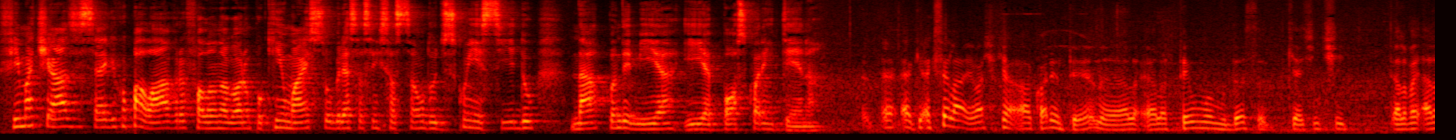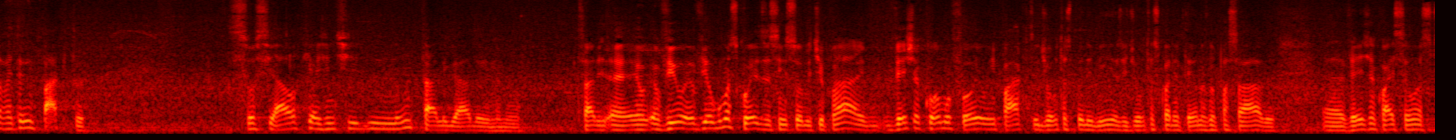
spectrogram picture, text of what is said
Fim Matiasi segue com a palavra, falando agora um pouquinho mais sobre essa sensação do desconhecido na pandemia e é pós-quarentena. É, é, é, que, sei lá, eu acho que a, a quarentena, ela, ela, tem uma mudança que a gente... Ela vai, ela vai ter um impacto social que a gente não tá ligado ainda, meu sabe? É, eu, eu, vi, eu vi algumas coisas assim sobre tipo, ah, veja como foi o impacto de outras pandemias e de outras quarentenas no passado. É, veja quais são as,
